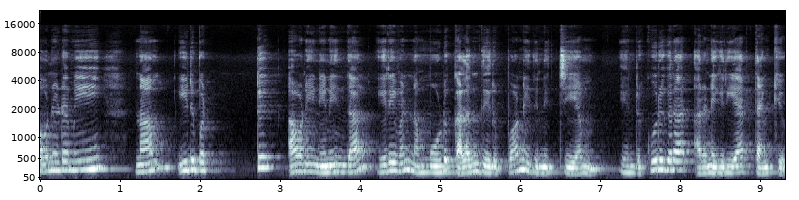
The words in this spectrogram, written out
அவனிடமே நாம் ஈடுபட்டு அவனை நினைந்தால் இறைவன் நம்மோடு கலந்து இருப்பான் இது நிச்சயம் என்று கூறுகிறார் அருணகிரியார். தேங்க்யூ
